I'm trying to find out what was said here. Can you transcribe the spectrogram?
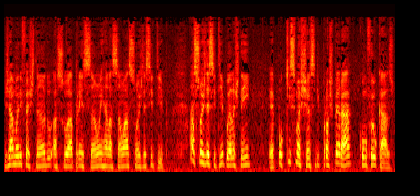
já manifestando a sua apreensão em relação a ações desse tipo. Ações desse tipo elas têm é, pouquíssima chance de prosperar, como foi o caso.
